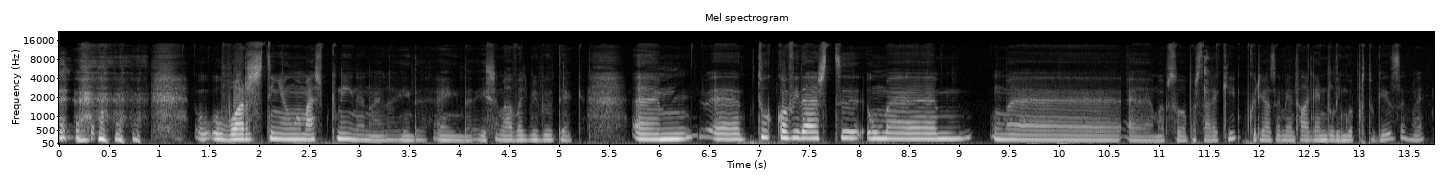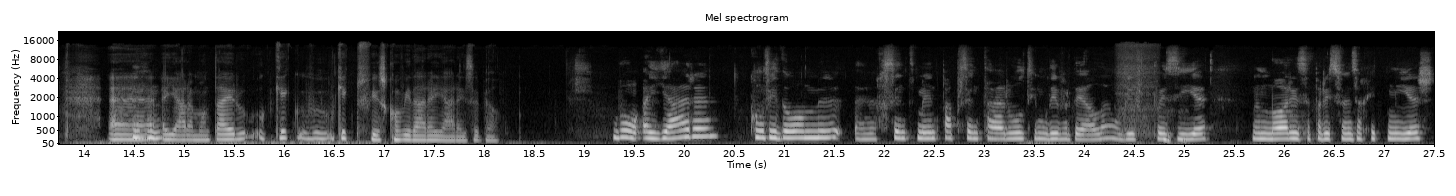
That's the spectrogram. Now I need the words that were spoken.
o, o, Borges tinha uma mais pequenina, não era? Ainda, ainda e chamava-lhe biblioteca. Um, uh, eh, tu convidaste uma, uma, uh, uma pessoa para estar aqui, curiosamente alguém de língua portuguesa, não é? Uh, uhum. A Yara Monteiro. O que, é que, o que é que te fez convidar a Yara, Isabel? Bom, a Yara convidou-me uh, recentemente para apresentar o último livro dela, um livro de poesia, Memórias, Aparições, Arritmias,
